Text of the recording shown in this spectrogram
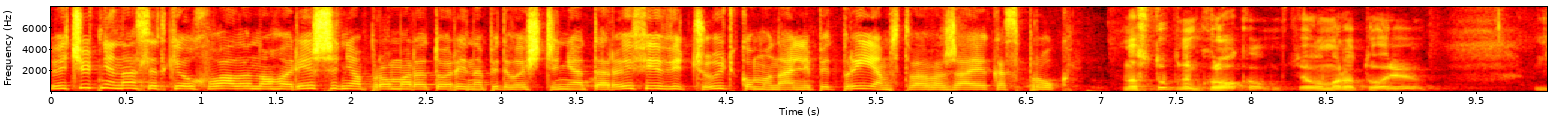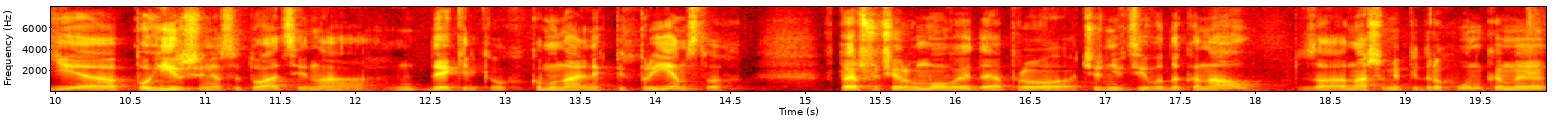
Відчутні наслідки ухваленого рішення про мораторій на підвищення тарифів відчують комунальні підприємства, вважає Каспрук. Наступним кроком цього мораторію є погіршення ситуації на декількох комунальних підприємствах. В першу чергу мова йде про Чернівці водоканал. За нашими підрахунками, е,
